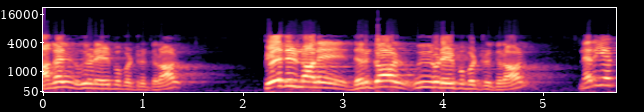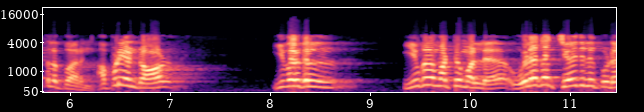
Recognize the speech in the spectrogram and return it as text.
மகள் உயிரோடு எழுப்பப்பட்டிருக்கிறாள்? பேதிரினாலே தெர்கால் உயிரோடு எழுப்பப்பட்டிருக்கிறாள்? நிறைய இடத்துல பாருங்க. அப்படி என்றால் இவர்கள் இவர்கள் மட்டுமல்ல உலக செய்தியில் கூட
